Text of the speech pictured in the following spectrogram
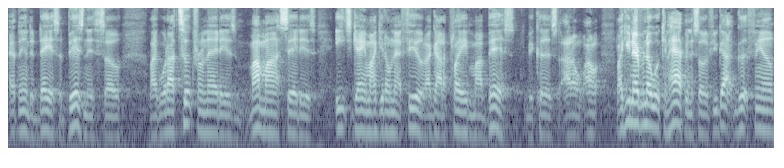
at the end of the day, it's a business, so like what I took from that is my mindset is each game I get on that field, I got to play my best because I don't, I don't like you never know what can happen. So if you got good film,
